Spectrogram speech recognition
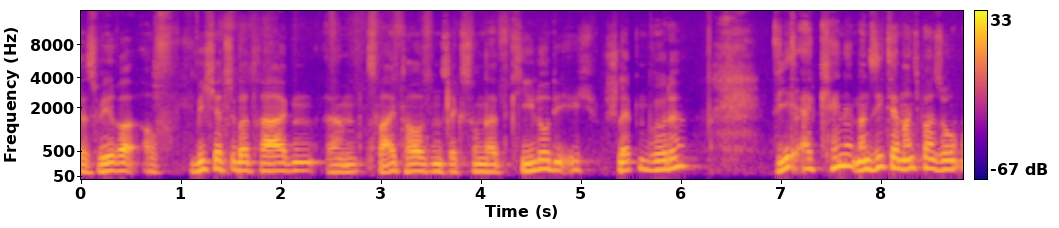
Das wäre auf mich jetzt übertragen ähm, 2600 Kilo, die ich schleppen würde. Wie erkennen, man sieht ja manchmal so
